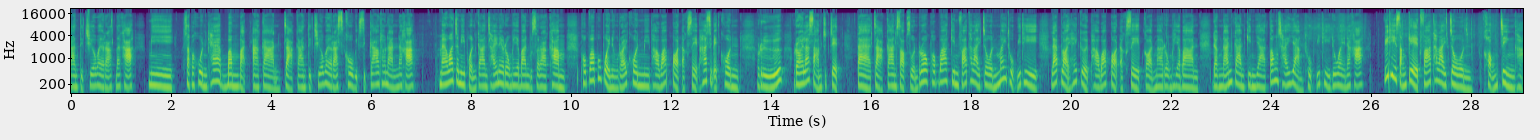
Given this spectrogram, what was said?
การติดเชื้อไวรัสนะคะ มีสรรพคุณแค่บำบัดอาการจากการติดเชื้อไวรัสโควิด -19 เท่านั้นนะคะ แม้ว่าจะมีผลการใช้ในโรงพยาบาลบุษราคำพบว่าผู้ป่วย 100 คนมีภาวะปอดอักเสบ 51 คน หรือร้อยละ 3.7 แต่จากการสอบสวนโรคพบว่ากินฟ้าทลายโจรไม่ถูกวิธี และปล่อยให้เกิดภาวะปอดอักเสบก่อนมาโรงพยาบาล ดังนั้นการกินยาต้องใช้อย่างถูกวิธีด้วยนะคะ วิธีสังเกตฟ้าทลายโจรของจริงค่ะ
